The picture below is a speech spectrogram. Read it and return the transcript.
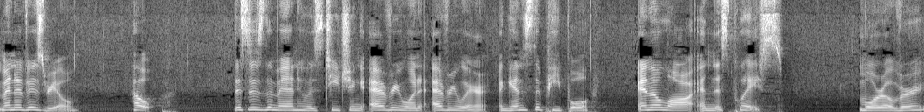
Men of Israel, help! This is the man who is teaching everyone everywhere against the people and the law in this place. Moreover,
